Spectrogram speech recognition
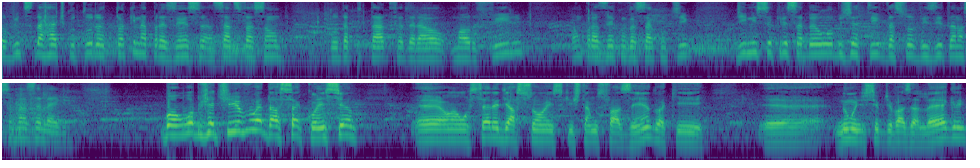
ouvintes da Rádio Cultura, estou aqui na presença, satisfação do deputado federal Mauro Filho. É um prazer conversar contigo. De início, eu queria saber o objetivo da sua visita à nossa Vaz Alegre. Bom, o objetivo é dar sequência é, a uma série de ações que estamos fazendo aqui é, no município de Vaz Alegre.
